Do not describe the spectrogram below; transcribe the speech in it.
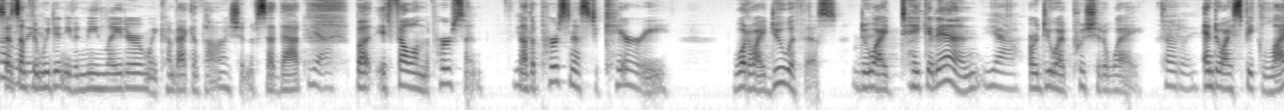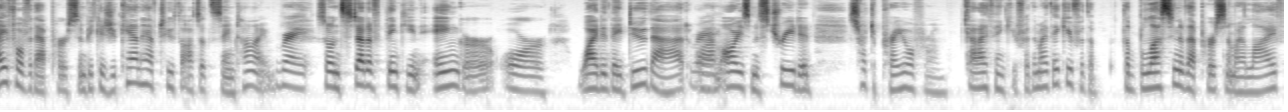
said something we didn't even mean later and we come back and thought, oh, I shouldn't have said that. yeah, But it fell on the person. yeah, Now the person has to carry what do I do with this? Do I take it in yeah, or do I push it away? Totally. And do I speak life over that person? Because you can't have two thoughts at the same time. Right. So instead of thinking anger or why did they do that? or i'm always mistreated start to pray over them god i thank you for them. I thank you for the, the blessing of that person in my life.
